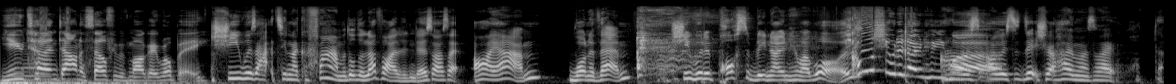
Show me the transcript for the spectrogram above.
You turned down a selfie with Margot Robbie. she was acting like a fan with all the Love Islanders. I was like, I am one of them. she would have possibly known who I was. Of course, she would have known who you I were. was, I was literally at home. I was like, what the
